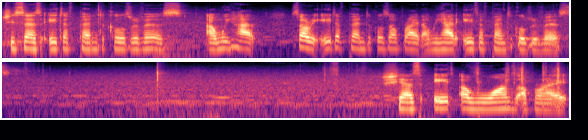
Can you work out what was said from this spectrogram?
She says Eight of Pentacles reverse. And we had sorry, Eight of Pentacles upright, and we had Eight of Pentacles reverse. She has Eight of Wands upright.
